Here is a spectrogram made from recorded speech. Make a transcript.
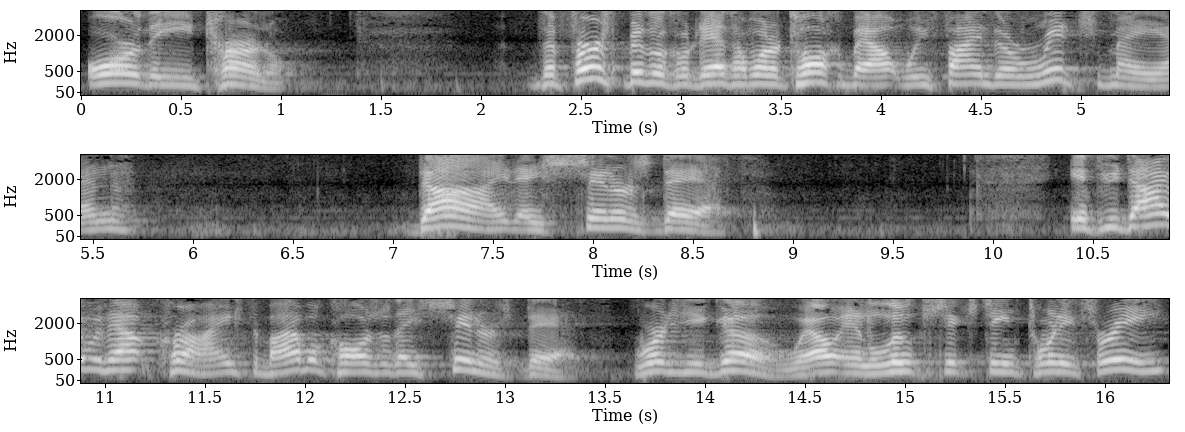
or the eternal. The first biblical death I want to talk about, we find the rich man died a sinner's death. If you die without Christ, the Bible calls it a sinner's death. Where do you go? Well, in Luke 16 23,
